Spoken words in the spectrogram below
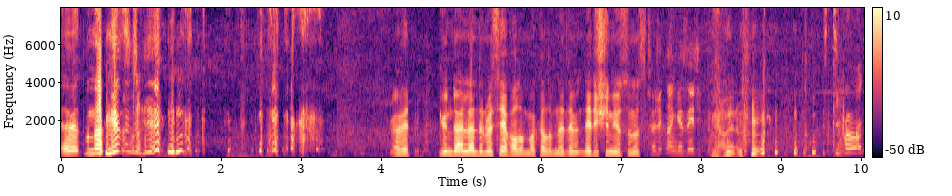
Evet bundan hangisi çıkıyor? evet. Gün değerlendirmesi yapalım bakalım. Ne, de- ne düşünüyorsunuz? Çocukla geziye çıktım ya benim. Tipe bak.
